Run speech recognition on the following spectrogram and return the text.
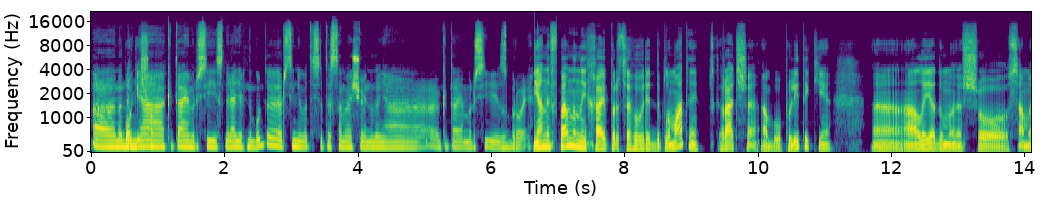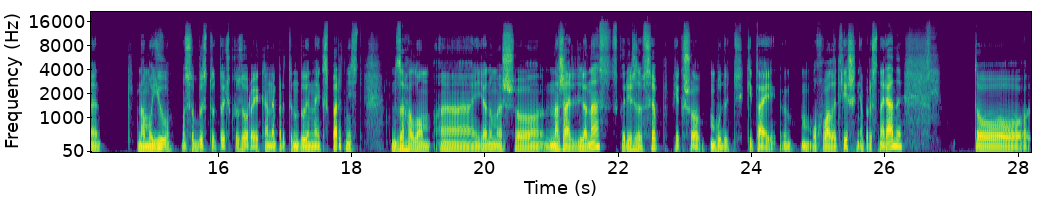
А надання Китаєм Росії снарядів не буде розцінюватися те саме, що і надання Китаєм Росії зброї. Я не впевнений, хай про це говорять дипломати радше або політики. Е, але я думаю, що саме на мою особисту точку зору, яка не претендує на експертність, загалом, е, я думаю, що, на жаль, для нас, скоріш за все, якщо будуть Китай ухвалить рішення про снаряди, то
